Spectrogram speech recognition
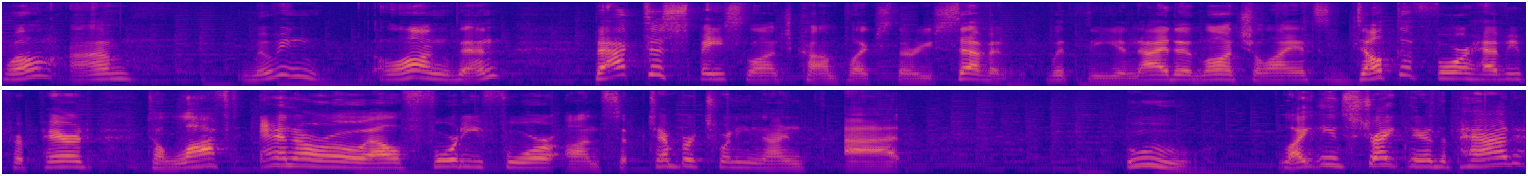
well, um, moving along then. Back to Space Launch Complex 37, with the United Launch Alliance Delta IV Heavy prepared to loft NROL 44 on September 29th at... Ooh, Lightning strike near the pad?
